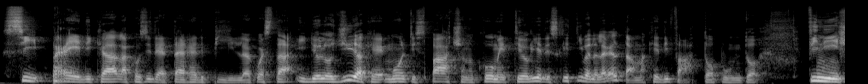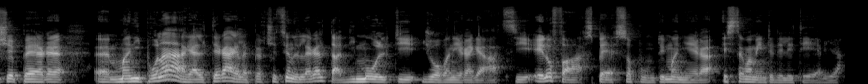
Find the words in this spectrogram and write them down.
si predica la cosiddetta red pill, questa ideologia che molti spacciano come teoria descrittiva della realtà, ma che di fatto appunto finisce per eh, manipolare, alterare la percezione della realtà di molti giovani ragazzi e lo fa spesso appunto in maniera estremamente deleteria.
